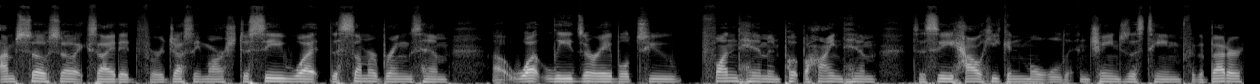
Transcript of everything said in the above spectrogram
I'm so, so excited for Jesse Marsch to see what the summer brings him, uh, what Leeds are able to fund him and put behind him to see how he can mold and change this team for the better.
